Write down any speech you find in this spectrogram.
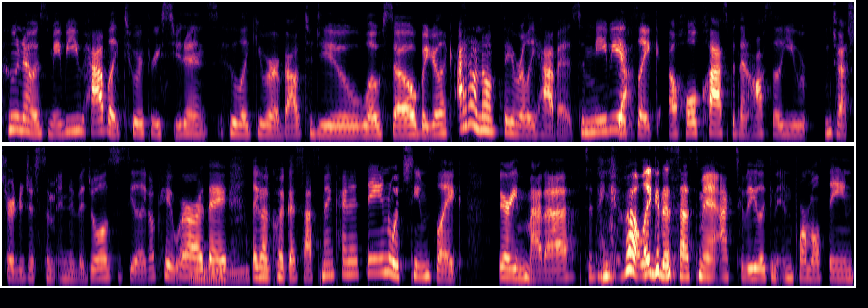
who knows? Maybe you have like two or three students who like you were about to do low so, but you're like, I don't know if they really have it. So maybe Yeah. it's like a whole class, but then also you gesture to just some individuals to see like, okay, where are they? Mm. Like a quick assessment kind of thing, which seems like very meta to think about like an assessment activity, like an informal thing,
